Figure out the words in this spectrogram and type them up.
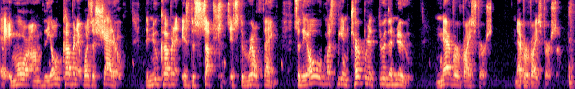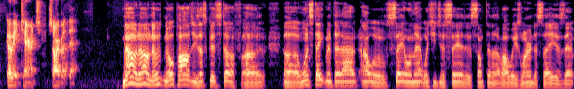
a more, um, the Old Covenant was a shadow the new covenant is the substance, it's the real thing. So the old must be interpreted through the new, never vice versa. Never vice versa. Go ahead, Terrence. Sorry about that. No, no, no, no apologies. That's good stuff. Uh, uh, one statement that I, I will say on that, what you just said, is something I've always learned to say is that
